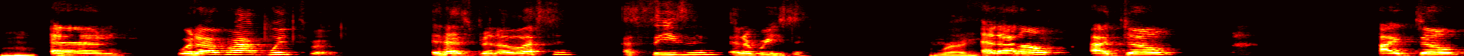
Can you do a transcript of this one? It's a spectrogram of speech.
hmm And whatever I've went through, it has been a lesson, a season, and a reason. Right. And I don't, I don't, I don't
